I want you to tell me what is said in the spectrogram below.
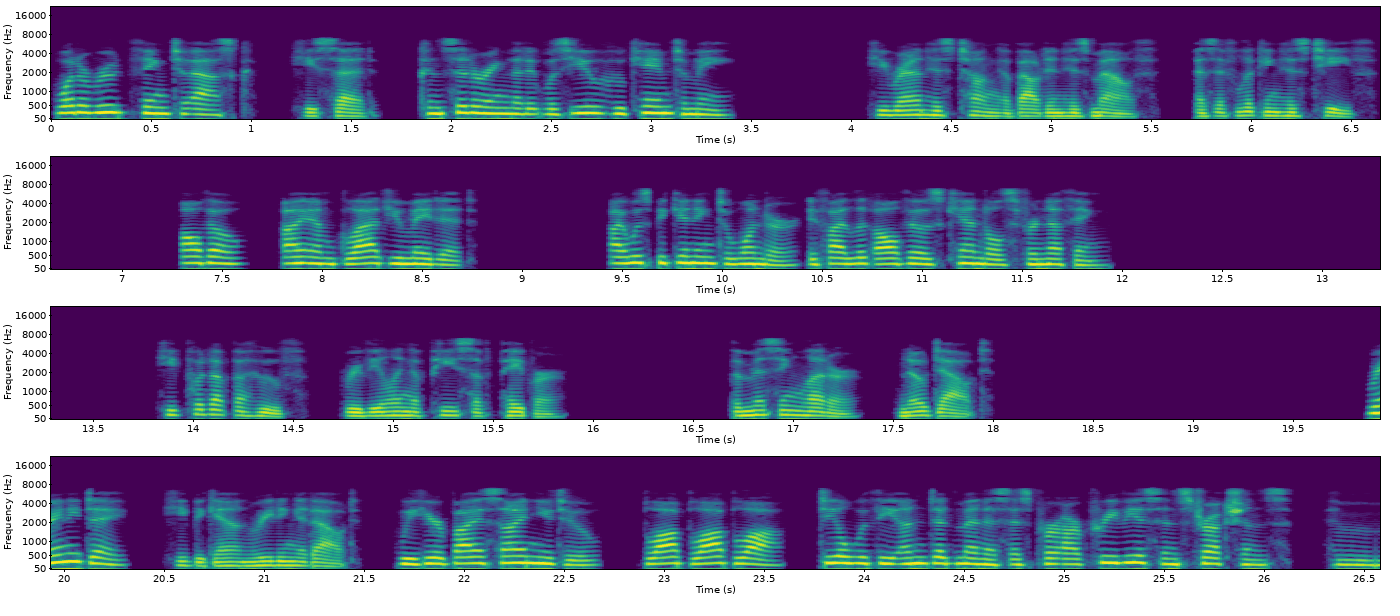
What a rude thing to ask, he said, considering that it was you who came to me. He ran his tongue about in his mouth, as if licking his teeth. Although, I am glad you made it. I was beginning to wonder if I lit all those candles for nothing. He put up a hoof, revealing a piece of paper. The missing letter, no doubt. Rainy Day, he began reading it out, we hereby assign you to, blah blah blah, deal with the undead menace as per our previous instructions, hmm,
